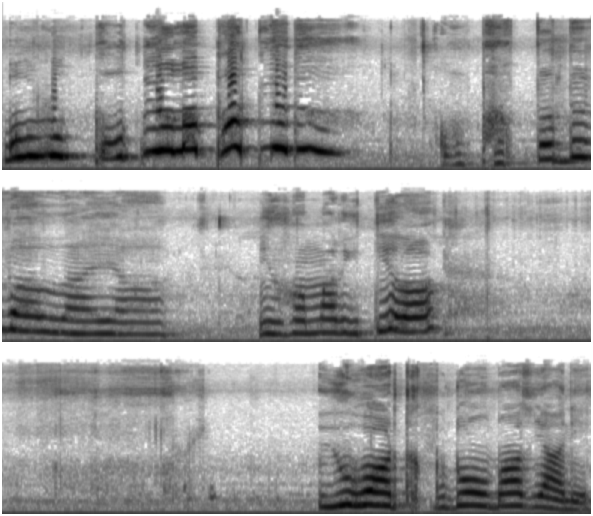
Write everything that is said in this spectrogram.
Oğlum patlıyor lan patladı. O patladı vallahi ya. İnsanlar gitti ya. Yuh artık bu da olmaz yani.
